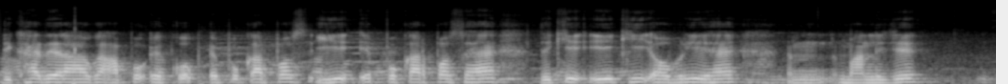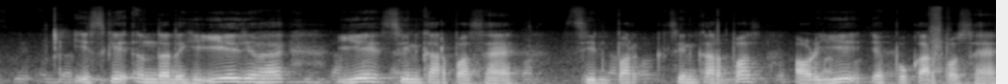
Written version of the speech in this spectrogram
दिखाई दे रहा होगा आपको एको एपोकार्पस ये एपोकार्पस है। देखिए एक ही ओवरी है मान लीजिए। इसके अंदर देखिए ये जो है ये सीन कार्पस है। सीन पर सीन कार्पस और ये एपोकार्पस है।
